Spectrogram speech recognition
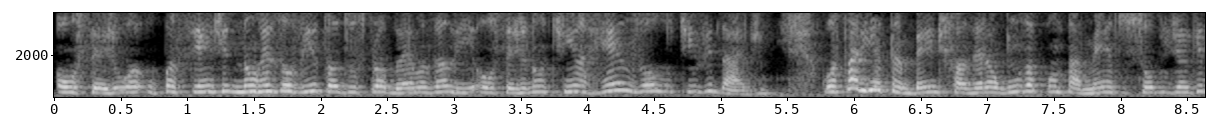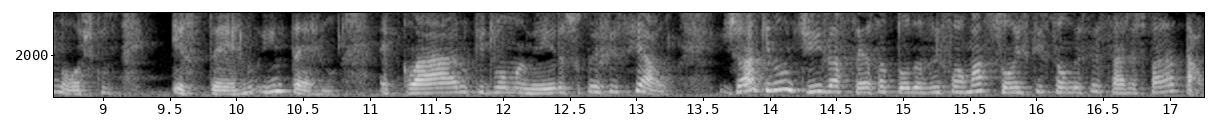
Ou seja, o, paciente não resolvia todos os problemas ali, ou seja, não tinha resolutividade. Gostaria também de fazer alguns apontamentos sobre diagnósticos externo e interno. É claro que de uma maneira superficial, já que não tive acesso a todas as informações que são necessárias para tal.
